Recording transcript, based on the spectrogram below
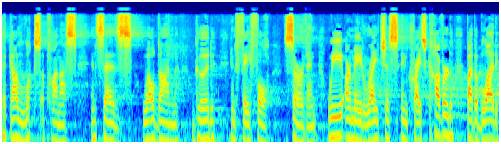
that God looks upon us and says, Well done, good and faithful servant. We are made righteous in Christ, covered by the blood.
